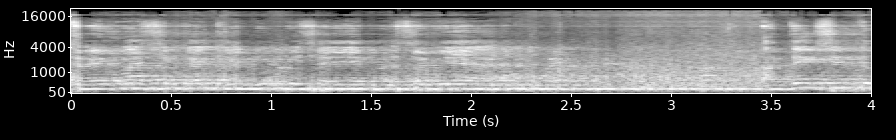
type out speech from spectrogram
ತ್ರೈಮಾಸಿಕ ಕೆಡಿಪಿ ಸಭೆಯ ಅಧ್ಯಕ್ಷತೆ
